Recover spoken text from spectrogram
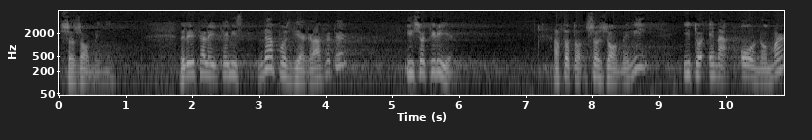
Σωζόμενοι. Δηλαδή θα λέει κανείς να πως διαγράφεται η σωτηρία. Αυτό το σωζόμενοι ή το ένα όνομα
